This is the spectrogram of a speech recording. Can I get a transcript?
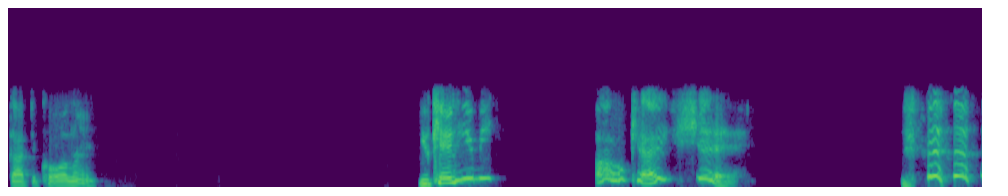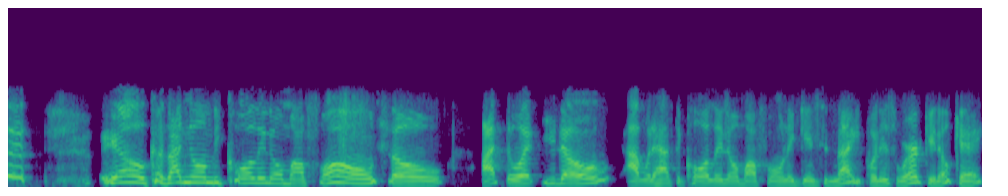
Forgot to call in. You can't hear me? Oh, okay. Shit. Yo, because I normally call in on my phone, so I thought, you know, I would have to call in on my phone again tonight, but it's working. Okay.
